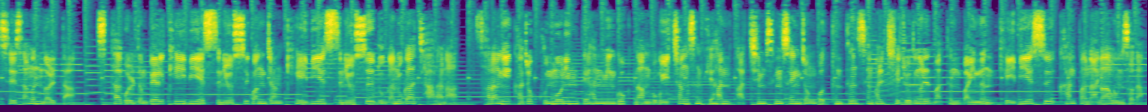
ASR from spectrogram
세상은 넓다. 스타 골든벨 KBS 뉴스 광장 KBS 뉴스 누가 누가 잘하나 사랑의 가족 굿모닝 대한민국 남북의 창 상쾌한 아침 생생정보 튼튼 생활체조 등을 맡은 바 있는 KBS 간판 아나운서다.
